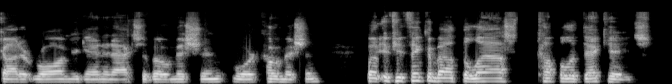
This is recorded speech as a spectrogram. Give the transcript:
got it wrong again in acts of omission or commission. But if you think about the last couple of decades,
